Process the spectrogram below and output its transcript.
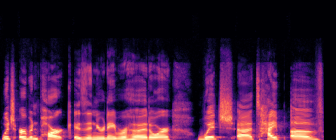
which urban park is in your neighborhood or which uh, type of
